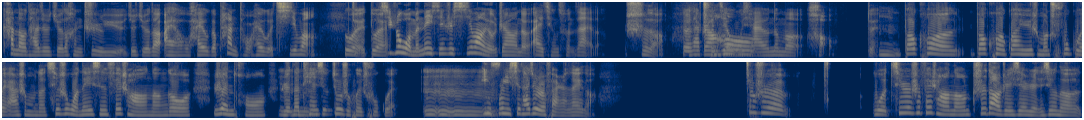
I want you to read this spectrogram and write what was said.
看到他就觉得很治愈，就觉得，哎呀，我还有个盼头，还有个期望。对对。其实我们内心是希望有这样的爱情存在的。是的，对，它然纯洁无瑕又那么好，对。嗯，包括包括关于什么出轨啊什么的，其实我内心非常能够认同人的天。性就是会出轨。嗯嗯嗯嗯嗯嗯。一夫一妻他就是反人类的。就是我其实是非常能知道这些人性的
